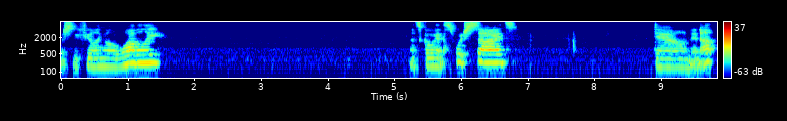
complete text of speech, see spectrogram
especially feeling a little wobbly. Let's go ahead and switch sides. Down and up.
